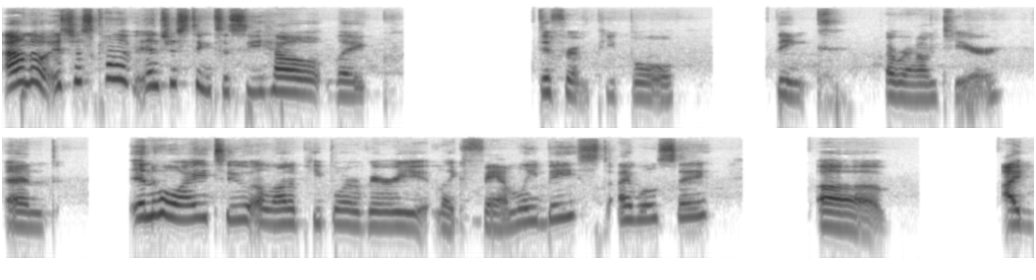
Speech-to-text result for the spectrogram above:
I don't know. It's just kind of interesting to see how like different people think around here, and in Hawaii too. A lot of people are very like family based. I will say. Uh, I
